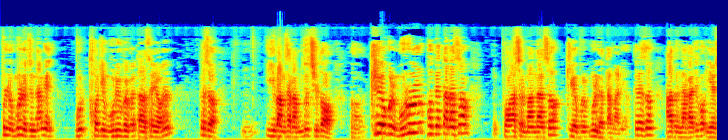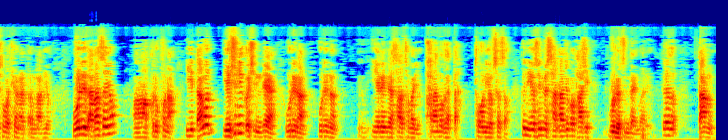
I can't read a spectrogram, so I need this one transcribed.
불러 물려준다는 게 물- 토지 무료법에 따라서요. 응? 그래서 음, 이방 사람 누치도 어, 기업을 물을 법에 따라서 보아스를 만나서 기업을 물렸단 말이에요. 그래서 아들 나가지고 예수가 태어났단 말이에요. 원래 나가서요? 아 그렇구나. 이 땅은 예수님 것인데 우리는 우리는 예레미야 4초가 팔아먹었다. 돈이 없어서. 근데 예수님이 사가지고 다시 물려준다 이 말이에요. 그래서 땅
